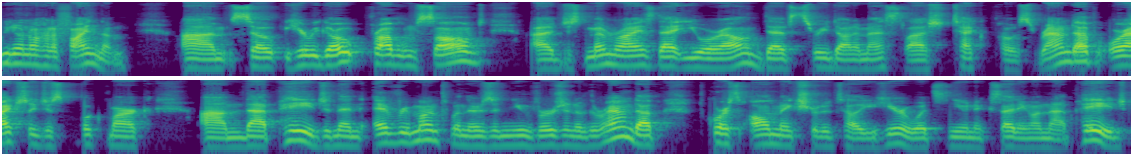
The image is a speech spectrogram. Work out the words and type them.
we don't know how to find them. Um, so here we go, problem solved. Uh, just memorize that URL, devs3.ms slash tech post roundup, or actually just bookmark um, that page. And then every month when there's a new version of the roundup, of course, I'll make sure to tell you here what's new and exciting on that page.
